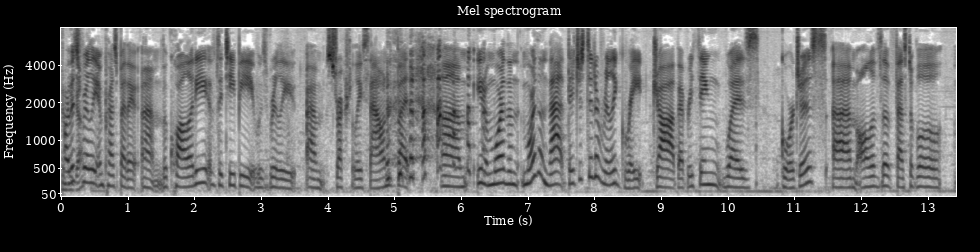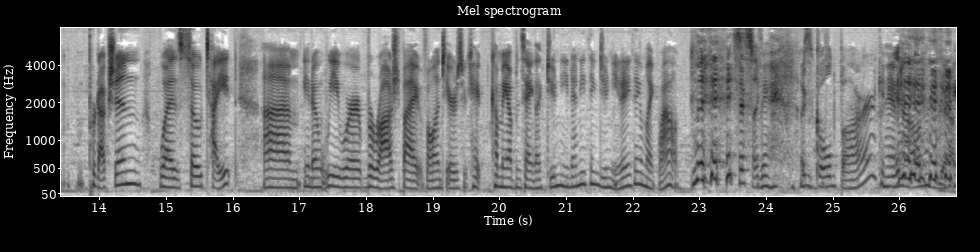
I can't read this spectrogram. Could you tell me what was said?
And I was really them. impressed by the um, the quality of the teepee. It was really um, structurally sound, but um, you know more than more than that, they just did a really great job. Everything was gorgeous. Um, all of the festival production was so tight. Um, you know, we were barraged by volunteers who kept coming up and saying, like, "Do you need anything? Do you need anything?" I'm like, "Wow, it's very." A gold bar? Can I you? know. Yeah.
